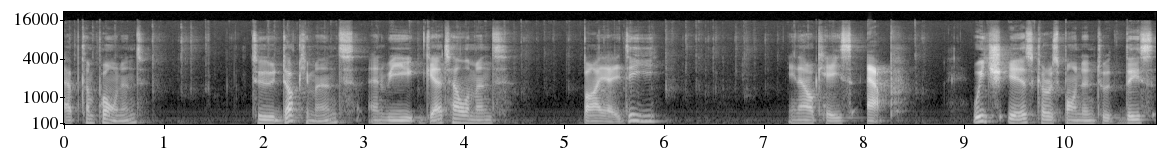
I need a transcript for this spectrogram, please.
app component to document and we get element by ID, in our case app, which is corresponding to this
